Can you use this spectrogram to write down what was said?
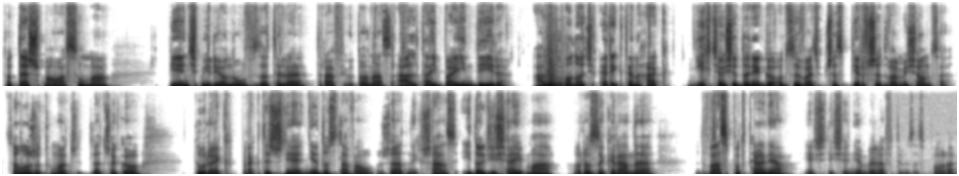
to też mała suma. 5 milionów za tyle trafił do nas Altaj Baindir, ale ponoć Erik Ten Hag nie chciał się do niego odzywać przez pierwsze dwa miesiące, co może tłumaczyć, dlaczego Turek praktycznie nie dostawał żadnych szans i do dzisiaj ma rozegrane dwa spotkania, jeśli się nie mylę w tym zespole.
